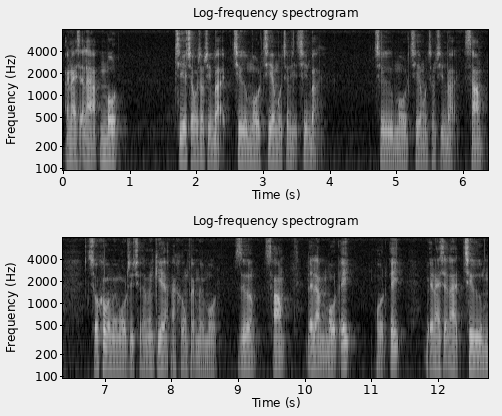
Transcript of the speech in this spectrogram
anh này sẽ là 1 chia cho 197 trừ 1 chia 197 trừ 1 chia 197 xong. Số 0,11 thì chuyển sang bên kia là 0,11 dương xong. Đây là 1x 1x bên này sẽ là trừ m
